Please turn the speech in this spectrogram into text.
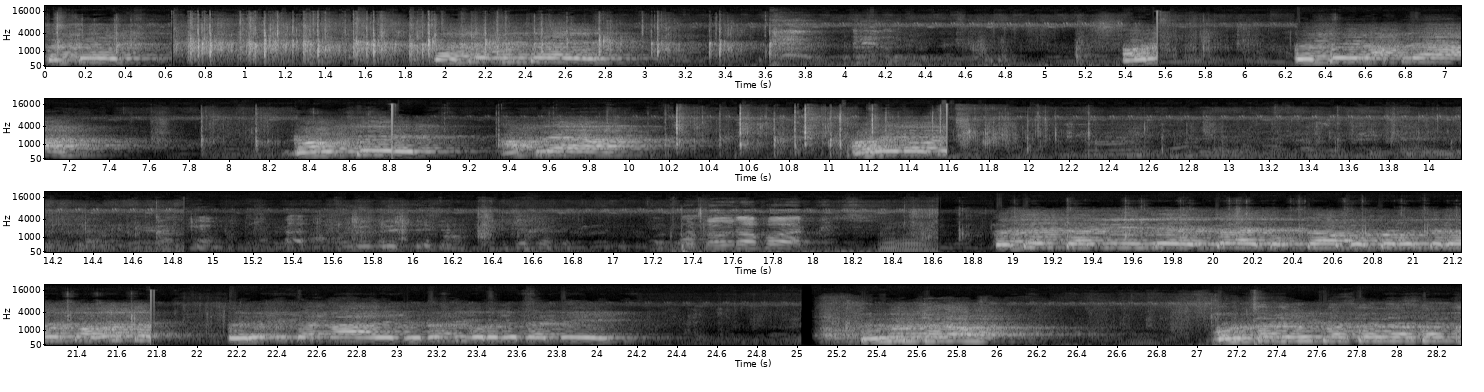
तसेच तसेच इथे तसेच आपल्या गावचे आपल्या फोटोग्राफर तसेच त्यांनी इथे आहे त्यांच्या पुस्तकाच्या जवळ स्वागत. तरी मी त्यांना एक विनंती करू की त्यांनी विरुद्ध गोरसादेवी प्रसन्न संघ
